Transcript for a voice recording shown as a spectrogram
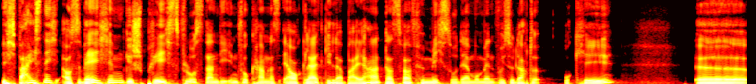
ich weiß nicht, aus welchem Gesprächsfluss dann die Info kam, dass er auch Gleitgel dabei hat. Das war für mich so der Moment, wo ich so dachte, okay. Äh,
